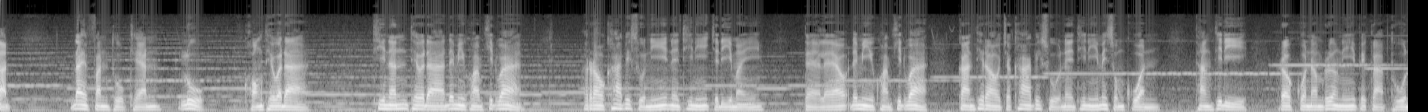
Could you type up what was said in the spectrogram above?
ตัด ได้ฟันถูกแขน ลูกของเทวดา ทีนั้นเทวดาได้มีความคิดว่า เราฆ่าภิกษุนี้ในที่นี้จะดีไหม แต่แล้วได้มีความคิดว่า การที่เราจะฆ่าภิกษุในที่นี้ไม่สมควร ทางที่ดีเราควรนำเรื่องนี้ไปกราบทูล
